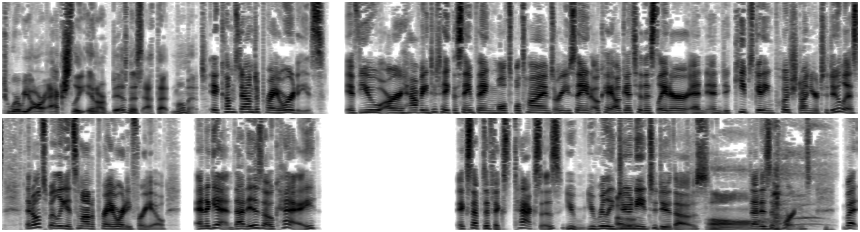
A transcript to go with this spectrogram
to where we are actually in our business at that moment. It comes down to priorities if you are having to take the same thing multiple times or you saying okay i'll get to this later and and it keeps getting pushed on your to-do list then ultimately it's not a priority for you and again that is okay. Except to fix taxes. You you really do oh. need to do those. That is important. But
